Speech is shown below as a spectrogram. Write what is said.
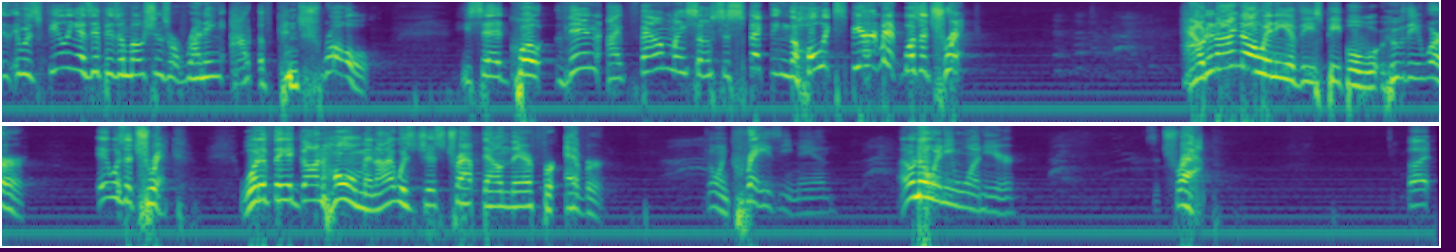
it was feeling as if his emotions were running out of control. He said, quote, then I found myself suspecting the whole experiment was a trick. How did I know any of these people who they were? It was a trick. What if they had gone home and I was just trapped down there forever? Going crazy, man. I don't know anyone here. It's a trap. But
